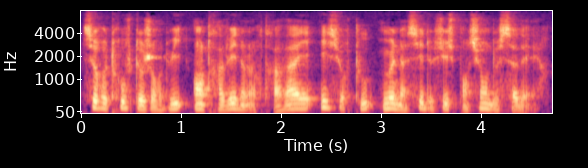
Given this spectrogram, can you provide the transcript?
se retrouvent aujourd'hui entravés dans leur travail et surtout menacés de suspension de salaire.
